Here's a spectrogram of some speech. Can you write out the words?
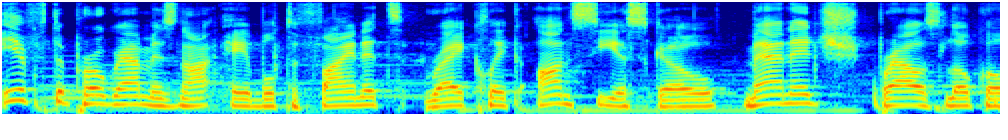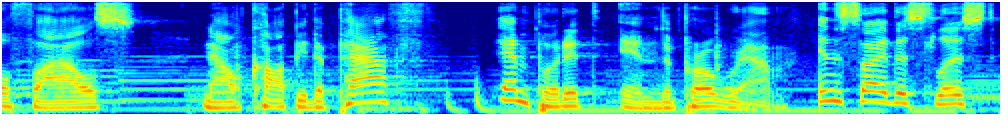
if the program is not able to find it, right click on CSGO, manage, browse local files, now copy the path and put it in the program. Inside this list,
